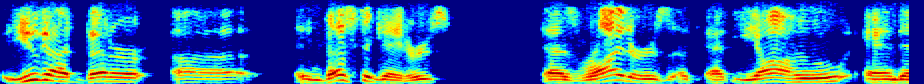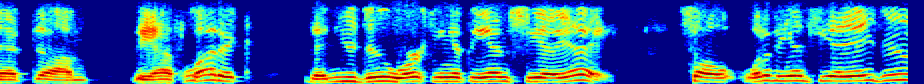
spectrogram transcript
you got better uh, investigators as writers at, at Yahoo and at um, the Athletic than you do working at the NCAA. So what did the NCAA do?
